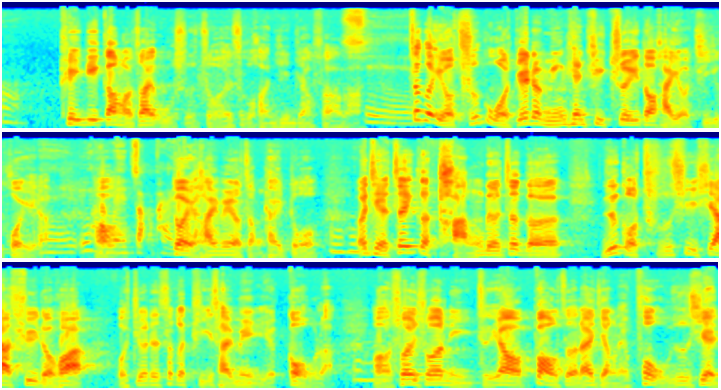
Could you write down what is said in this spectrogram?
嗯。K D 刚好在五十左右，这个黄金交叉嘛，这个有持股，我觉得明天去追都还有机会了，因为还没涨太多，对，还没有涨太多，嗯、而且这个糖的这个如果持续下去的话，我觉得这个题材面也够了，嗯、哦，所以说你只要抱着来讲呢，破五日线，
